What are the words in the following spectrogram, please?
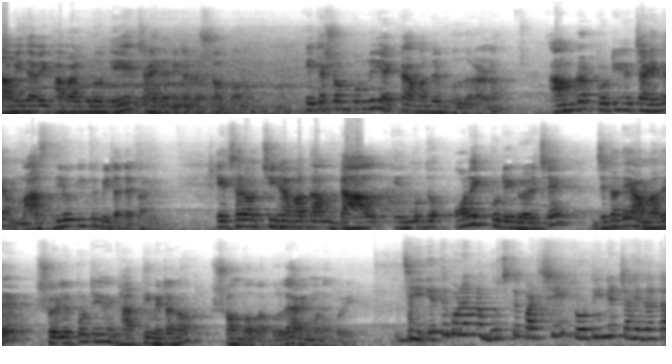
দামি দামি খাবারগুলো দিয়ে চাহিদা মেটানো সম্ভব। এটা সম্পূর্ণই একটা আমাদের ভুল ধারণা। আমরা প্রোটিনের চাহিদা মাছ দিয়েও কিন্তু মেটাতে পারি। এছাড়াও চীনাবাদাম ডাল এর মধ্যে অনেক প্রোটিন রয়েছে যেটা দিয়ে আমাদের শরীরে প্রোটিনের ঘাটতি মেটানো সম্ভব বলে আমি মনে করি। জি এতে করে আমরা বুঝতে পারছি প্রোটিনের চাহিদাটা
